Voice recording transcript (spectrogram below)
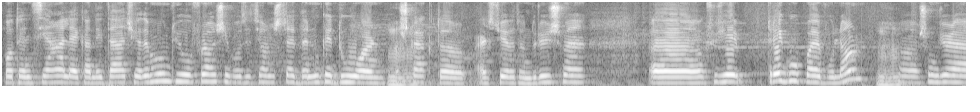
potenciale kandidatë që edhe mund t'ju ofrosh një pozicion në shtet dhe nuk e duan për mhm. shkak të arsyeve të ndryshme. Ë, kështu që tregu po evolon, mhm. shumë gjëra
